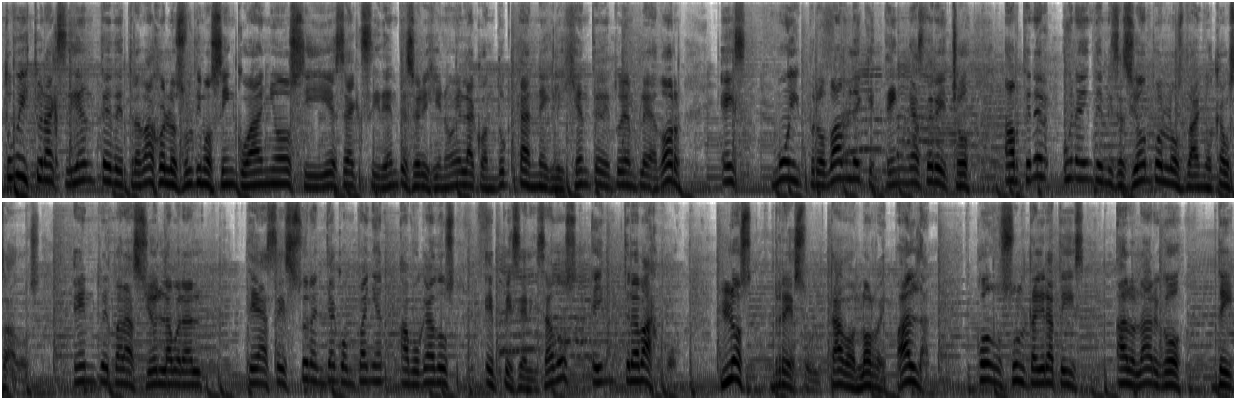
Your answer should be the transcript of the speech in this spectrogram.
Tuviste un accidente de trabajo en los últimos cinco años y ese accidente se originó en la conducta negligente de tu empleador es muy probable que tengas derecho a obtener una indemnización por los daños causados. En reparación laboral te asesoran y acompañan abogados especializados en trabajo. Los resultados lo respaldan. Consulta gratis a lo largo de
